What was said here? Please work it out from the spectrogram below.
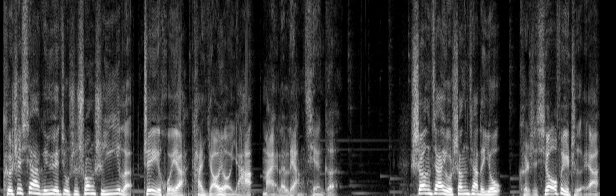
可是下个月就是双十一了，这回啊，他咬咬牙买了两千个。商家有商家的忧，可是消费者呀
